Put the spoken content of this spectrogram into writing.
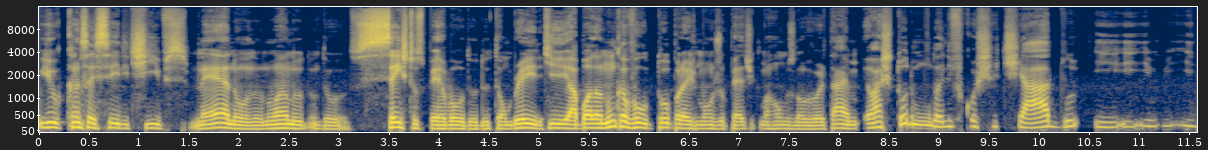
e o Kansas City Chiefs, né, no, no ano do, do, sexto Super Bowl do, do, Tom Brady, que a bola nunca voltou para as mãos do Patrick Mahomes no overtime, eu acho que todo mundo ali ficou chateado e, e, e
